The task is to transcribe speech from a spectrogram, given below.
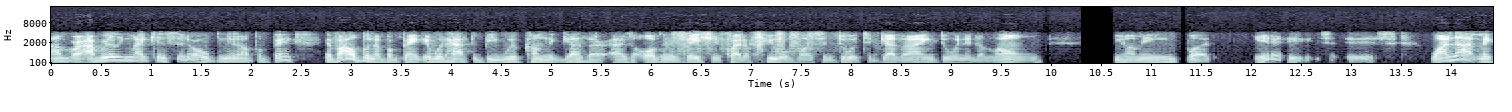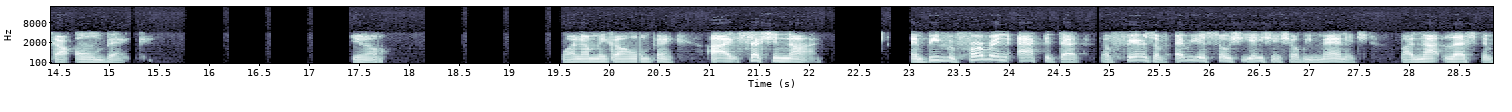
I'm, I really might consider opening up a bank. If I open up a bank, it would have to be we'll come together as an organization, quite a few of us, and do it together. I ain't doing it alone. You know what I mean? But yeah, it's, it's, why not make our own bank? You know, why not make our own bank? All right, section nine. And be further enacted that the affairs of every association shall be managed by not less than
